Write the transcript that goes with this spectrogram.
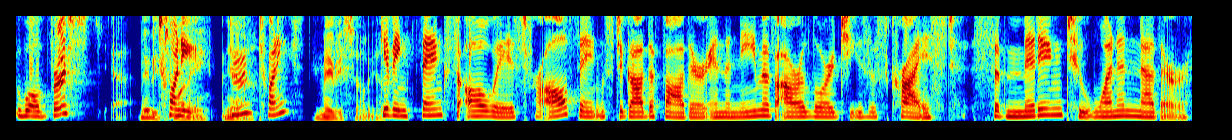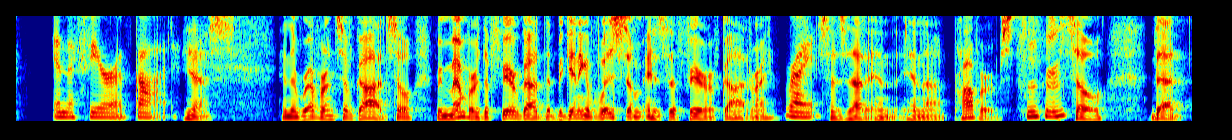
well verse maybe 20 20. Yeah, Hmm, 20 maybe so. Yeah. giving thanks always for all things to God the Father in the name of our Lord Jesus Christ, submitting to one another in the fear of God. Yes, in the reverence of God. So remember, the fear of God, the beginning of wisdom is the fear of God, right? Right. It says that in in uh, Proverbs. Mm-hmm. So that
